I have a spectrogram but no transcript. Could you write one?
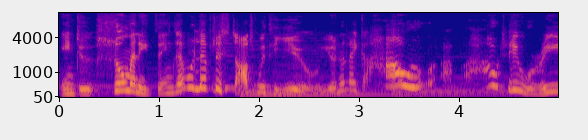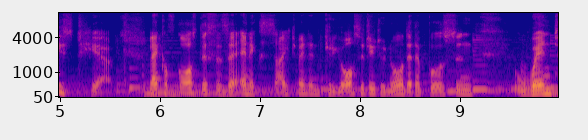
into so many things, I would love to start with you. You know, like how how did you reach here? Like, of course, this is an excitement and curiosity to know that a person went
